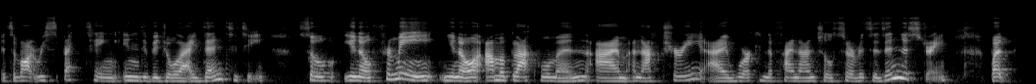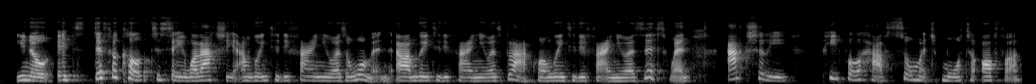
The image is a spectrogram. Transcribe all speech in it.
It's about respecting individual identity. So, you know, for me, you know, I'm a Black woman, I'm an actuary, I work in the financial services industry. But you know, it's difficult to say, well, actually, I'm going to define you as a woman, I'm going to define you as Black, or I'm going to define you as this, when actually people have so much more to offer.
